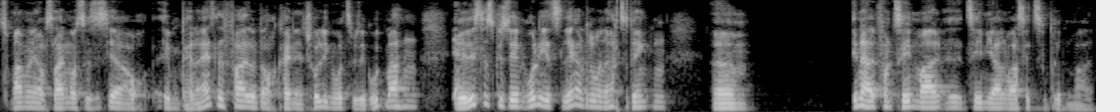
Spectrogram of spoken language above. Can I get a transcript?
Zumal man ja auch sagen muss, es ist ja auch eben kein Einzelfall und auch keine Entschuldigung wird es wieder gut machen. Ja. Realistisch gesehen, ohne jetzt länger drüber nachzudenken, ähm, innerhalb von zehn, Mal, äh, zehn Jahren war es jetzt zum dritten Mal.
